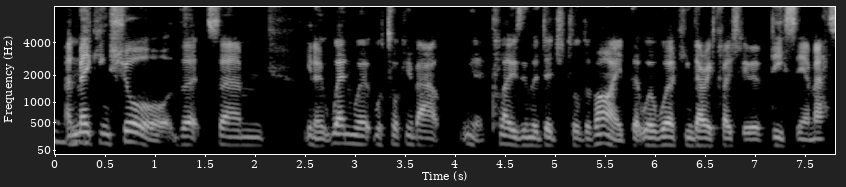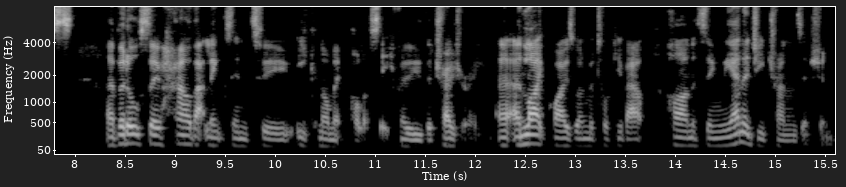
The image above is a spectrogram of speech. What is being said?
mm-hmm. and making sure that um, you know when we're, we're talking about you know closing the digital divide that we're working very closely with dcms uh, but also how that links into economic policy through the Treasury. Uh, and likewise, when we're talking about harnessing the energy transition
